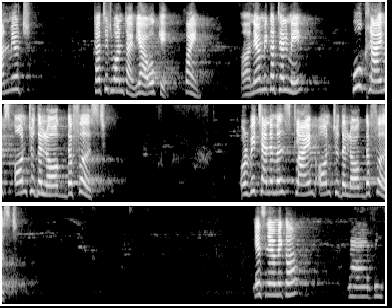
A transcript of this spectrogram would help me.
Unmute. Touch it one time. Yeah, okay, fine. Uh, Naomika, tell me, who climbs onto the log the first? Or which animals climb onto the log the first? Yes, Naomika? Rabbit.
